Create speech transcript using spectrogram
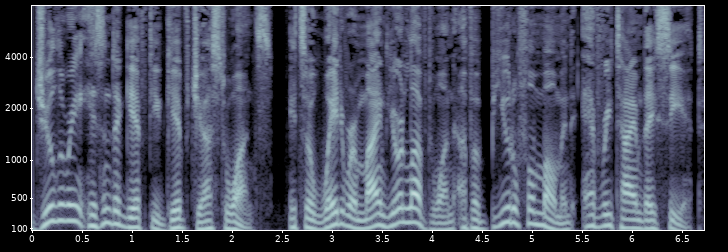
Jewelry isn't a gift you give just once. It's a way to remind your loved one of a beautiful moment every time they see it.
